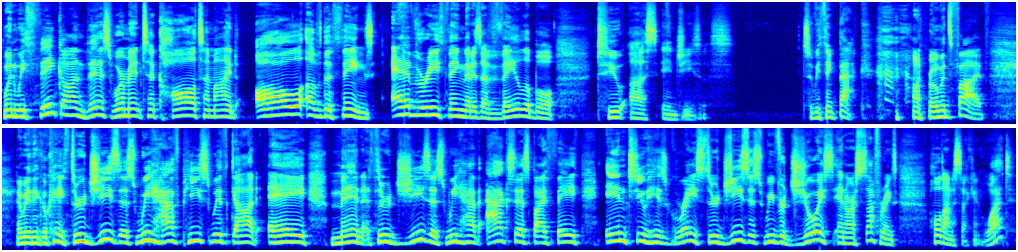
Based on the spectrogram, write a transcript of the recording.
When we think on this, we're meant to call to mind all of the things, everything that is available to us in Jesus. So we think back on Romans 5 and we think, okay, through Jesus, we have peace with God. Amen. Through Jesus, we have access by faith into his grace. Through Jesus, we rejoice in our sufferings. Hold on a second. What?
